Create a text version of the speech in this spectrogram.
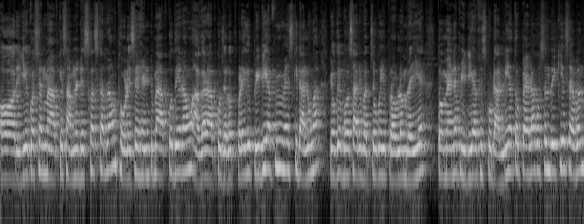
और ये क्वेश्चन मैं आपके सामने डिस्कस कर रहा हूँ। थोड़े से हिंट मैं आपको दे रहा हूँ। अगर आपको ज़रूरत पड़ेगी पीडीएफ में मैं इसकी डालूँगा, क्योंकि बहुत सारे बच्चों को ये प्रॉब्लम रही है। तो मैंने पीडीएफ इसको डालनी है। तो पहला क्वेश्चन देखिए सेवन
